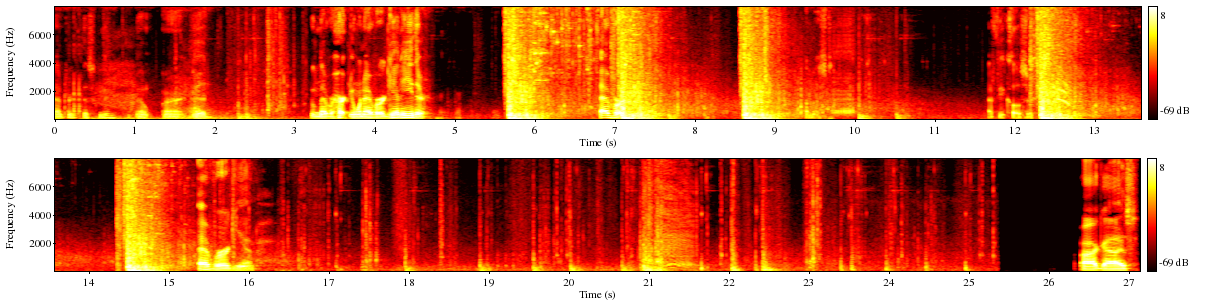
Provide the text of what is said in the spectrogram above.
I drink this again? Nope. Alright, good. You'll never hurt anyone ever again either. Ever. I missed. I feel closer. Ever again. Alright, guys.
